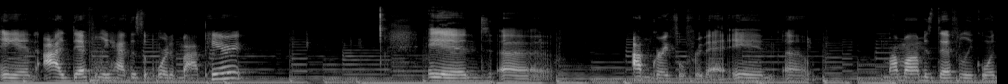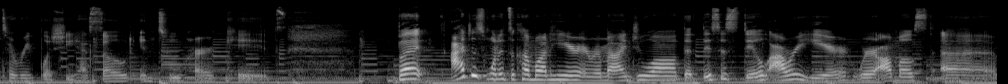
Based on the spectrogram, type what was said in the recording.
and i definitely have the support of my parent and uh I'm grateful for that. And um, my mom is definitely going to reap what she has sowed into her kids. But I just wanted to come on here and remind you all that this is still our year. We're almost uh,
